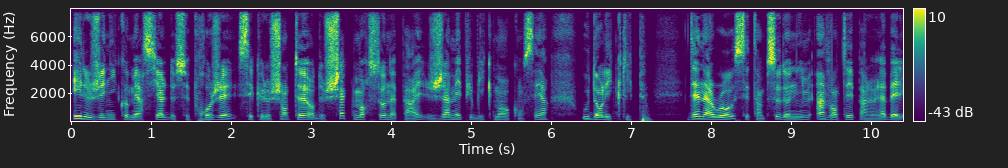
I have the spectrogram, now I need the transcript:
Et le génie commercial de ce projet, c'est que le chanteur de chaque morceau n'apparaît jamais publiquement en concert ou dans les clips. Denaro, c'est un pseudonyme inventé par le label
